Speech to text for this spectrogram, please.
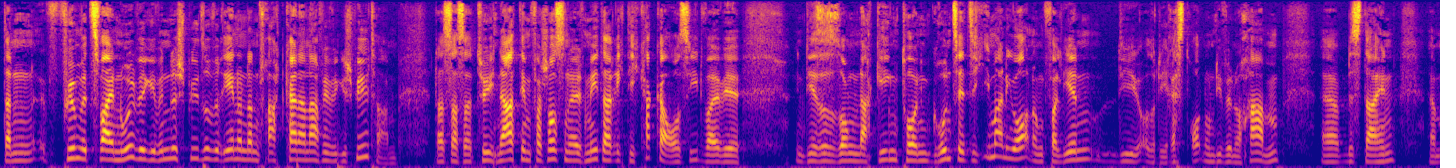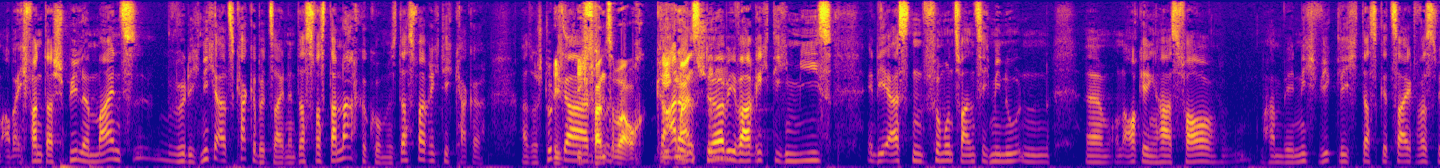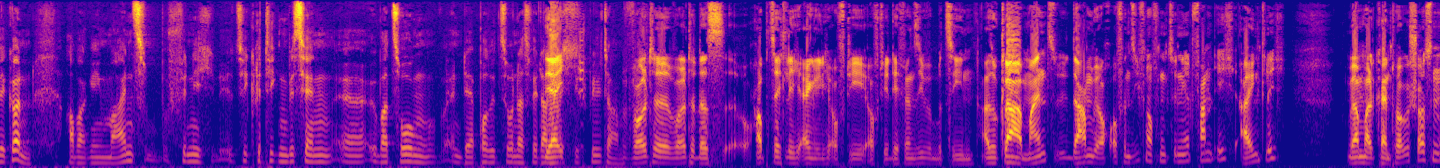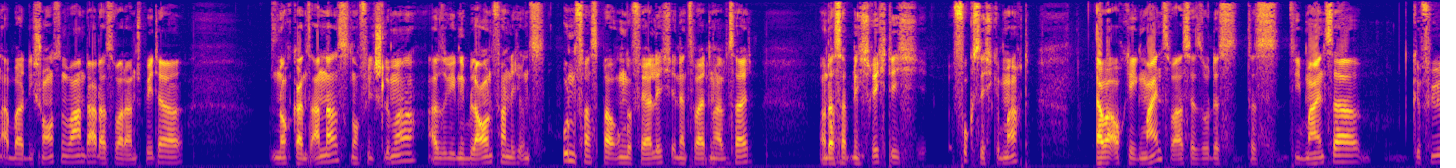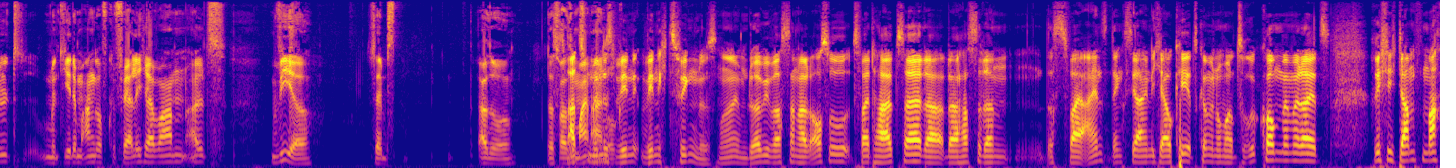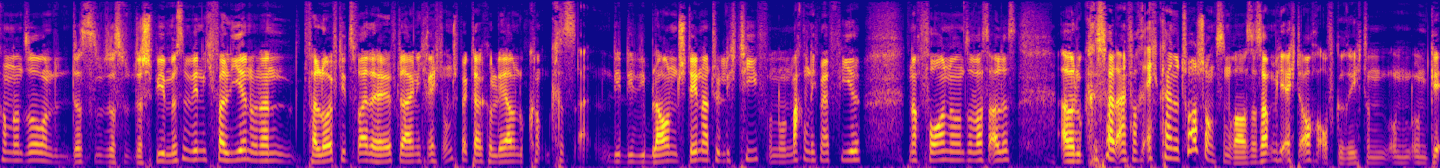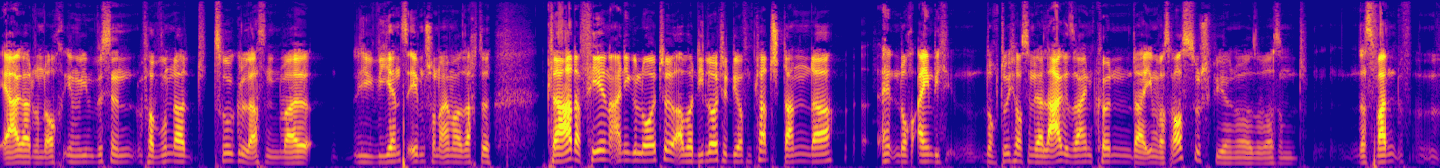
dann führen wir 2-0, wir gewinnen das Spiel souverän und dann fragt keiner nach, wie wir gespielt haben. Dass das natürlich nach dem verschossenen Elfmeter richtig kacke aussieht, weil wir in dieser Saison nach Gegentoren grundsätzlich immer die Ordnung verlieren, die, also die Restordnung, die wir noch haben, äh, bis dahin. Ähm, aber ich fand das Spiel in Mainz, würde ich nicht als Kacke bezeichnen. Das, was danach gekommen ist, das war richtig kacke. Also Stuttgart, ich, ich fand's aber auch gerade das Derby war richtig mies in die ersten 25 Minuten ähm, und auch gegen HSV haben wir nicht wirklich das gezeigt, was wir können. Aber gegen Mainz finde ich die Kritik ein bisschen äh, überzogen in der Position, dass wir da ja, nicht gespielt haben. Wollte, wollte das hauptsächlich eigentlich auf die, auf die Defensive beziehen. Also klar, Mainz, da haben wir auch offensiv noch funktioniert, fand ich, eigentlich. Wir haben halt kein Tor geschossen, aber die Chancen waren da. Das war dann später noch ganz anders, noch viel schlimmer. Also gegen die Blauen fand ich uns unfassbar ungefährlich in der zweiten Halbzeit. Und das hat mich richtig fuchsig gemacht. Aber auch gegen Mainz war es ja so, dass, dass die Mainzer gefühlt mit jedem Angriff gefährlicher waren als wir. Selbst, also das war so mein zumindest Eindruck. Wenig, wenig Zwingendes. Ne? Im Derby war es dann halt auch so, zweite Halbzeit, da, da hast du dann das 2-1, denkst ja eigentlich, ja okay, jetzt können wir nochmal zurückkommen, wenn wir da jetzt richtig Dampf machen und so und das, das, das Spiel müssen wir nicht verlieren und dann verläuft die zweite Hälfte eigentlich recht unspektakulär und du komm, kriegst, die, die, die Blauen stehen natürlich tief und, und machen nicht mehr viel nach vorne und sowas alles, aber du kriegst halt einfach echt keine Torchancen raus. Das hat mich echt auch aufgeregt und, und, und geärgert und auch irgendwie ein bisschen verwundert zurückgelassen, weil, wie, Jens eben schon einmal sagte, Klar, da fehlen einige Leute, aber die Leute, die auf dem Platz standen da, hätten doch eigentlich doch durchaus in der Lage sein können, da irgendwas rauszuspielen oder sowas. Und das war,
